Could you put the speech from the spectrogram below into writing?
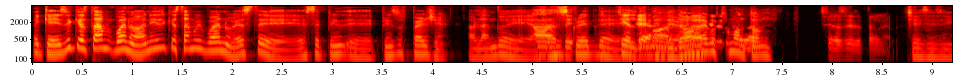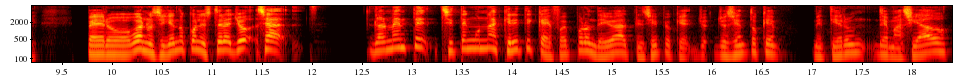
El que dicen que está, bueno, Dani dice que está muy bueno este, este eh, Prince of Persia, hablando de Ah, Assassin's sí. Creed de, Sí, el de me gustó un montón. Sí, así le tengo ganas. Sí, sí, sí. Pero bueno, siguiendo con la historia, yo, o sea, realmente sí tengo una crítica y fue por donde iba al principio, que yo, yo siento que metieron demasiado. O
